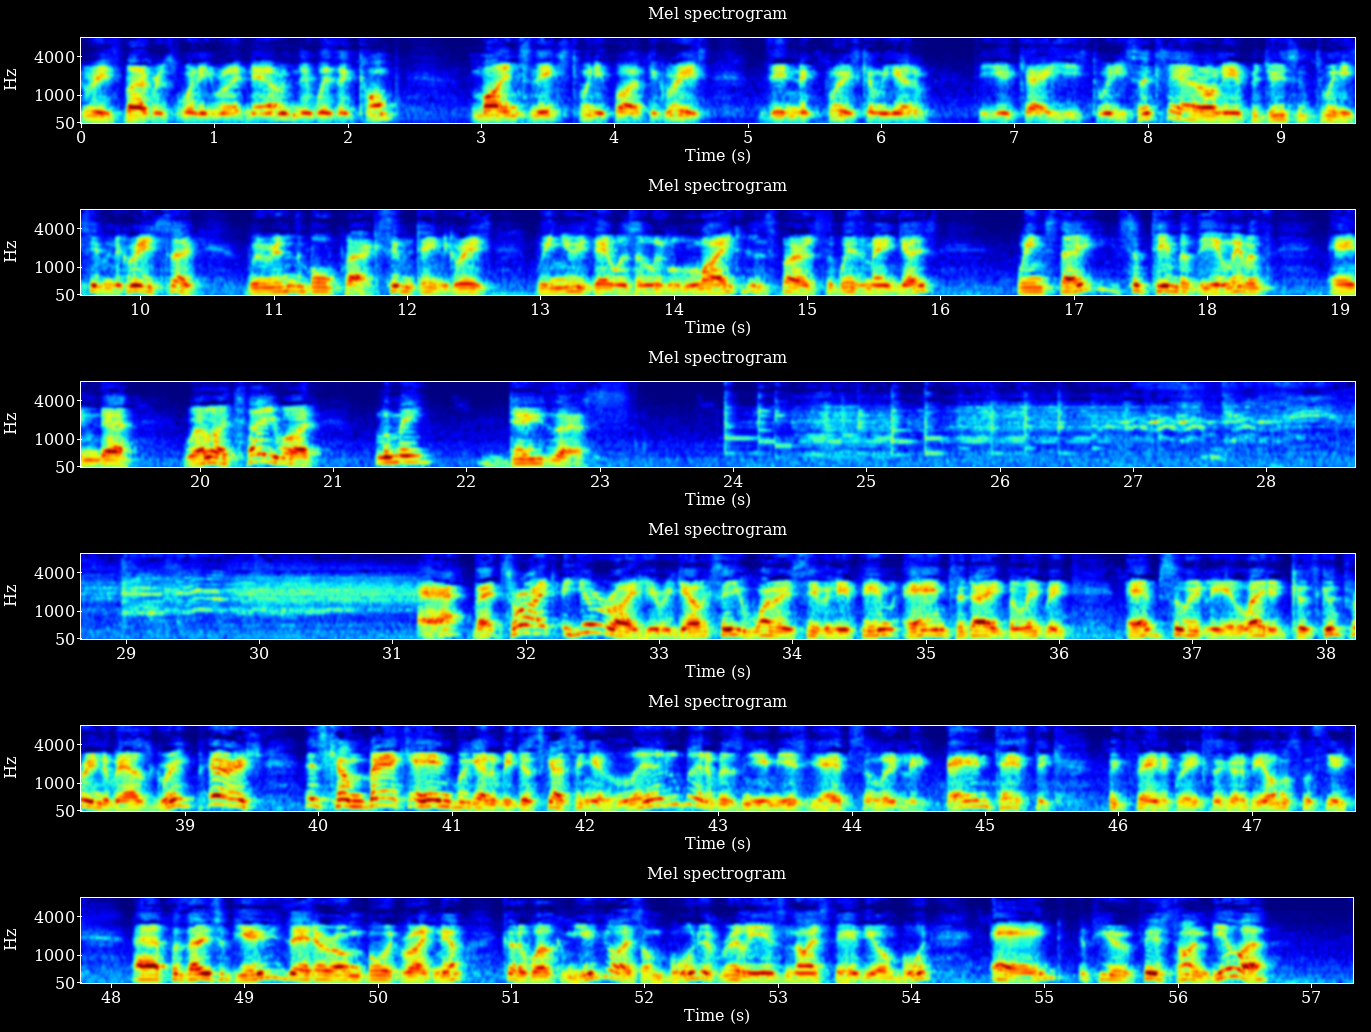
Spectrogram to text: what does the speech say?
degrees. Barbara's winning right now in the weather comp. Mine's next, 25 degrees. Then Nick Blue's coming out of the UK. He's 26. Our on-air producer, 27 degrees. So we're in the ballpark. 17 degrees. We knew that was a little light as far as the weatherman goes. Wednesday, September the 11th. And, uh, well, I tell you what, let me do this. That's right. You're right here at Galaxy 107 FM. And today, believe me, absolutely elated because good friend of ours, Greg Parrish, has come back and we're going to be discussing a little bit of his new music. Absolutely fantastic. Big fan of Greg's, I've got to be honest with you. Uh, for those of you that are on board right now, got to welcome you guys on board. It really is nice to have you on board. And if you're a first time viewer,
